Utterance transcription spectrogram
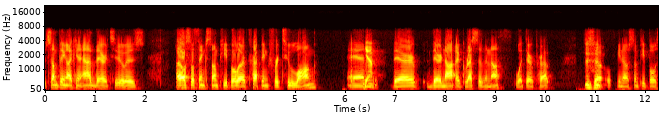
something I can add there too is I also think some people are prepping for too long, and Yeah. they're they're not aggressive enough with their prep. Mhm. So, you know, some people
